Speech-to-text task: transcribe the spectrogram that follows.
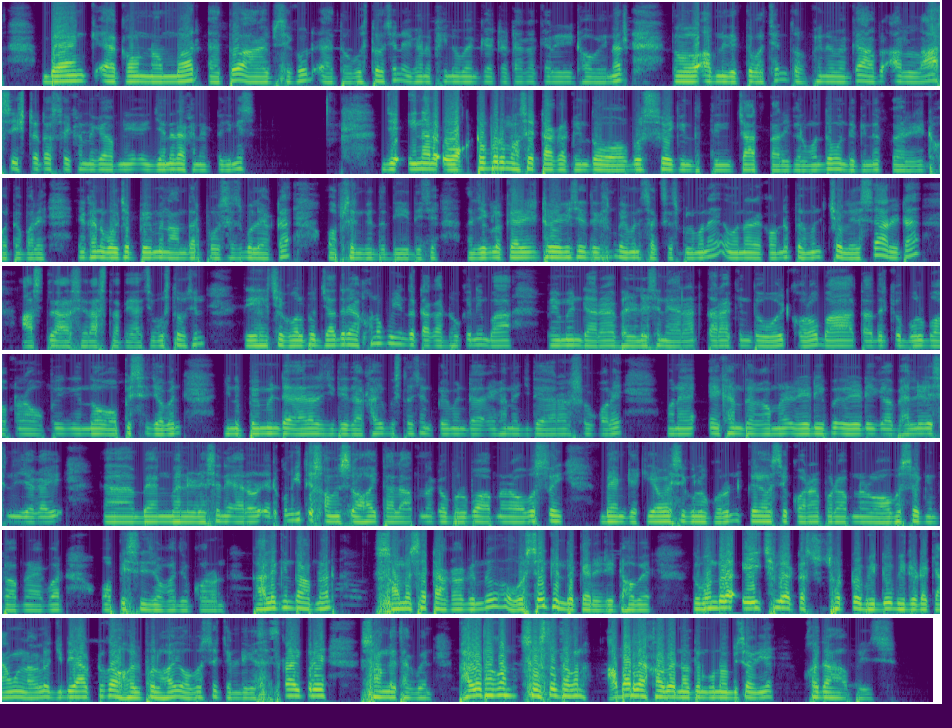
ব্যাঙ্ক অ্যাকাউন্ট নাম্বার এত আর এফ সি কোড এত বুঝতে পারছেন? এখানে ফিনো ব্যাংকে একটা টাকা ক্রেডিট হবে এনার। তো আপনি দেখতে পাচ্ছেন, তো ফিনো ব্যাংকে আর লাস্ট স্ট্যাটাস এখান থেকে আপনি জেনে রাখেন একটা জিনিস। যে ইনার অক্টোবর মাসের টাকা কিন্তু অবশ্যই কিন্তু তিন চার তারিখের মধ্যে মধ্যে কিন্তু ক্রেডিট হতে পারে। এখানে বলছে পেমেন্ট আন্ডার প্রসেস বলে একটা অপশন কিন্তু দিয়ে দিয়েছে। আর যেগুলো ক্রেডিট হয়ে গেছে, দেখছেন পেমেন্ট সাকসেসফুল মানে ওনার অ্যাকাউন্টে পেমেন্ট চলে এসছে। আর এটা আসতে আসে, রাস্তাতে আছে, বুঝতে পারছেন? তো এই হচ্ছে গল্প। যাদের এখনও পর্যন্ত টাকা ঢোকেনি বা পেমেন্ট এরার ভ্যালিডেশন এরার তারা কিন্তু ওয়েট করো বা তাদেরকে বলব আপনারা কিন্তু অফিসে যাবেন। কিন্তু পেমেন্টটা এরার যদি দেখায় বুঝতে পারছেন? পেমেন্টটা এখানে যদি এরার শো করে মানে এখান থেকে আমরা রেডি রেডি ভ্যালিডেশনের জায়গায় ব্যাংক ভ্যালিডেশন এরর এরকম যদি সমস্যা হয়, তাহলে আপনাকে বলব, আপনারা অবশ্যই ব্যাংকে কেওয়াইসি গুলো করুন। কেওয়াইসি করার পরে আপনারা অবশ্যই কিন্তু আপনারা একবার অফিসে যোগাযোগ করুন। তাহলে কিন্তু আপনার সমস্যার টাকা কিন্তু অবশ্যই কিন্তু ক্রেডিট হবে। তো বন্ধুরা, এই ছিল একটা ছোট্ট ভিডিও ভিডিওটা কেমন লাগল? যদি একটু হেল্পফুল হয়, অবশ্যই চ্যানেলটিকে সাবস্ক্রাইব করে সঙ্গে থাকবেন। ভালো থাকুন, সুস্থ থাকুন। আবার দেখা হবে নতুন কোনো বিষয় নিয়ে। খোদা হাফিজ।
